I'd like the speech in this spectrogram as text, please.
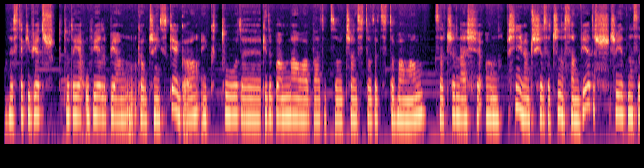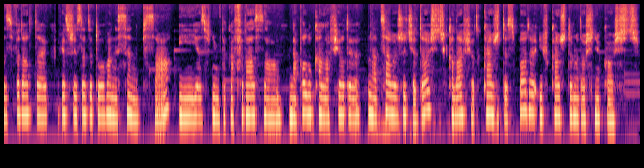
to jest taki wiersz, który ja uwielbiam Gałczyńskiego i który, kiedy byłam mała, bardzo często recytowałam. Zaczyna się on, właśnie nie wiem, czy się zaczyna sam wiersz, czy jedna ze zwrotek. Wiersz jest zatytułowany Sen psa i jest w nim taka fraza na polu kalafiory na całe życie dość, kalafior każdy spory i w każdym rośnie kość.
